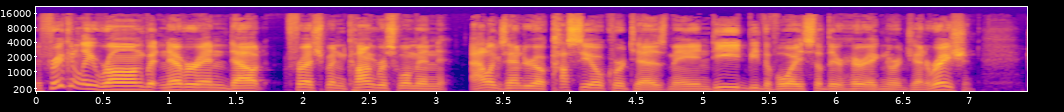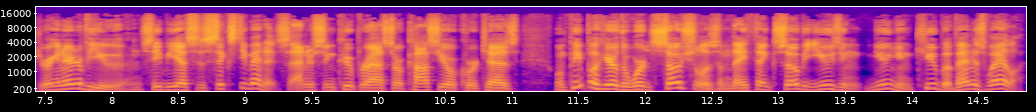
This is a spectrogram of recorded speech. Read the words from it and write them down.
The frequently wrong but never in doubt freshman Congresswoman Alexandria Ocasio Cortez may indeed be the voice of their, her ignorant generation. During an interview on CBS's 60 Minutes, Anderson Cooper asked Ocasio Cortez, When people hear the word socialism, they think Soviet Union, Cuba, Venezuela.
